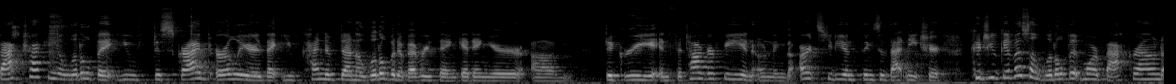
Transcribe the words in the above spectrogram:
backtracking a little bit, you've described earlier that you've kind of done a little bit of everything, getting your um, degree in photography and owning the art studio and things of that nature. Could you give us a little bit more background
